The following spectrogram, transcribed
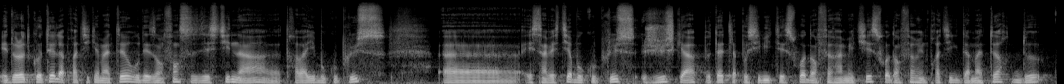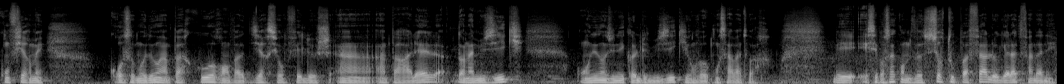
Et de l'autre côté, la pratique amateur où des enfants se destinent à travailler beaucoup plus. Euh, et s'investir beaucoup plus jusqu'à peut-être la possibilité soit d'en faire un métier, soit d'en faire une pratique d'amateur de confirmer grosso modo un parcours, on va dire si on fait un, parallèle, dans la musique, on est dans une école de musique et on va au conservatoire. Mais, et c'est pour ça qu'on ne veut surtout pas faire le gala de fin d'année.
